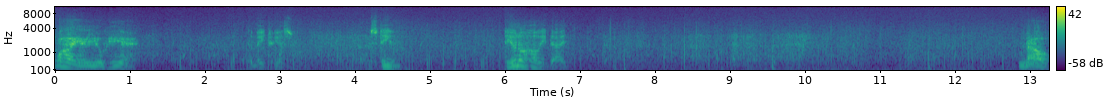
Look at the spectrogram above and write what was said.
Why are you here? Demetrius. Steve. Do you know how he died? No.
